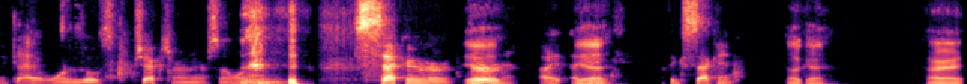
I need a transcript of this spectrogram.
think I have one of those checks around there somewhere. second or Yeah. third, I, I Yeah. think. I think second. okay, all right,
